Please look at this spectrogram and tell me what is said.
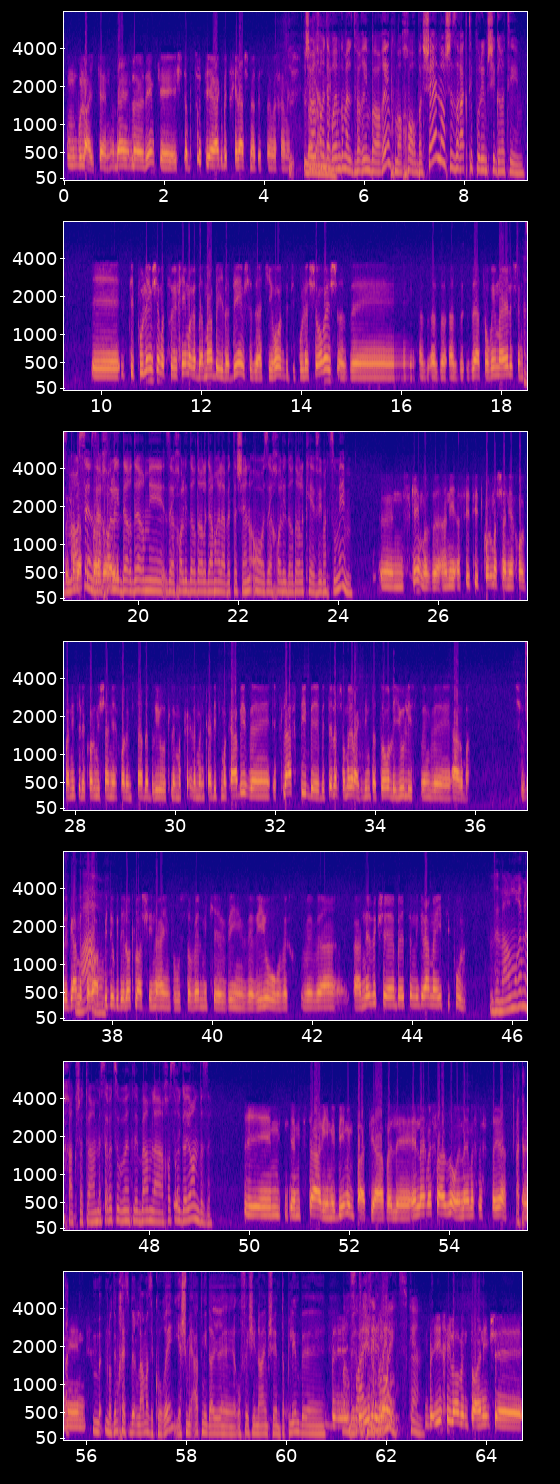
אולי, כן, עדיין לא יודעים, כי השתבצות תהיה רק בתחילת שנת 25. עכשיו אנחנו. מדברים גם על דברים בוערים, כמו חור בשן, או שזה רק טיפולים שגרתיים? אה, טיפולים שמצריכים הרדמה בילדים, שזה עקירות וטיפולי שורש, אז, אה, אז, אז, אז זה התורים האלה שהם אז צריכים מה עושים? זה לעשות יכול. להידרדר מ... זה יכול להידרדר לגמרי לאבד את השן, או זה יכול להידרדר לכאבים עצומים. נסכים, אז אני עשיתי את כל מה שאני יכול, פניתי לכל מי שאני יכול, למשרד הבריאות, למק... למנכ"לית מכבי, והצלחתי בתל השומר להקדים את התור ליולי 24. שזה גם. מטורף, בדיוק גדלות לו השיניים, והוא סובל מכאבים וריור, והנזק שבעצם נגרם מהאי טיפול. ומה אומרים לך כשאתה מסב את תשומת ליבם לחוסר היגיון בזה? אה, מצטערים, מביעים אמפתיה, אבל אה, אין להם איך לעזור, אין להם איך לסייע. אתה- אני... נותנים לך הסבר למה זה קורה? יש מעט מדי אה, רופאי שיניים שמטפלים ב... ב- ברפואה באיכילוב? הציבורית, כן. באיכילוב הם טוענים ש...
